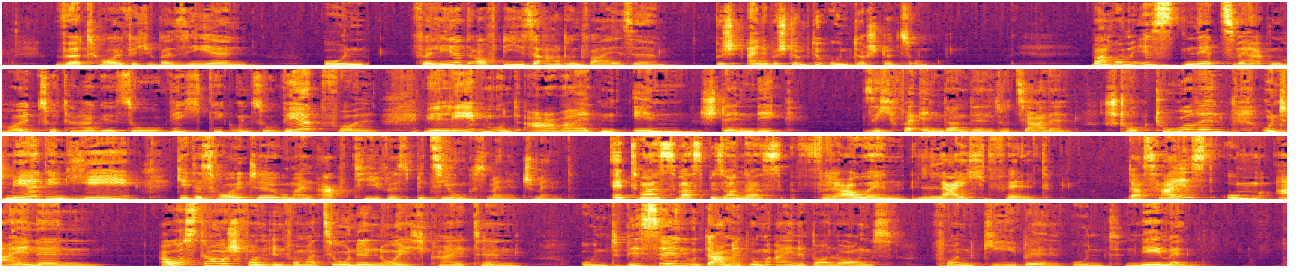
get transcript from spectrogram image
wird häufig übersehen und verliert auf diese Art und Weise eine bestimmte Unterstützung. Warum ist Netzwerken heutzutage so wichtig und so wertvoll? Wir leben und arbeiten in ständig sich verändernden sozialen Strukturen und mehr denn je geht es heute um ein aktives Beziehungsmanagement. Etwas, was besonders Frauen leicht fällt. Das heißt, um einen Austausch von Informationen, Neuigkeiten und Wissen und damit um eine Balance von Geben und Nehmen.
